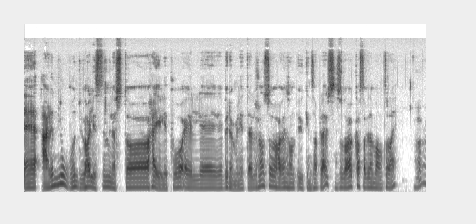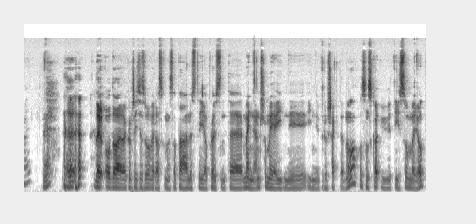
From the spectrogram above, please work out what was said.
Eh, er det noen du har liksom lyst til å heie litt på eller berømme litt, eller sånn, så har vi en sånn ukens applaus. Så da kaster vi den ballen til deg. All right. Ja. Eh, det, og da er det kanskje ikke så overraskende at jeg har lyst til å gi applausen til mennene som er inne i, inn i prosjektet nå, og som skal ut i sommerjobb.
